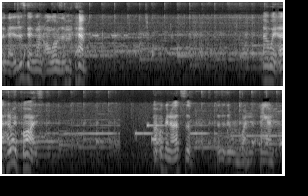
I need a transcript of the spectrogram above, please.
okay, this guy's going all over the map. Oh, wait, uh, how do I pause? Oh, okay, no, that's the... that's a different button. Hang on.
